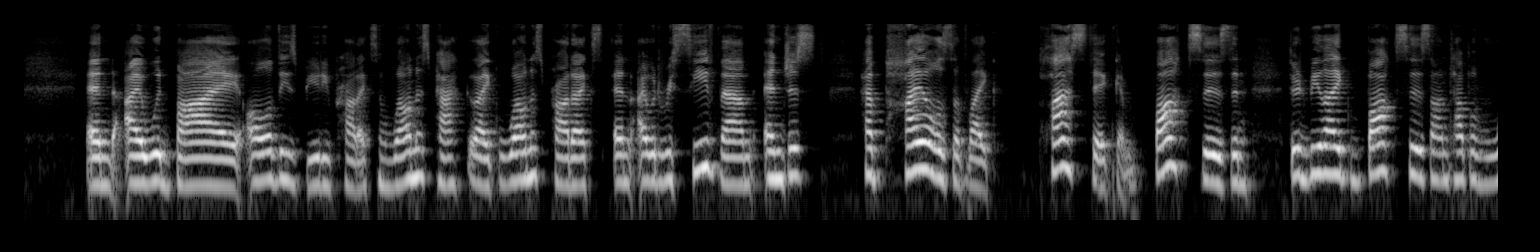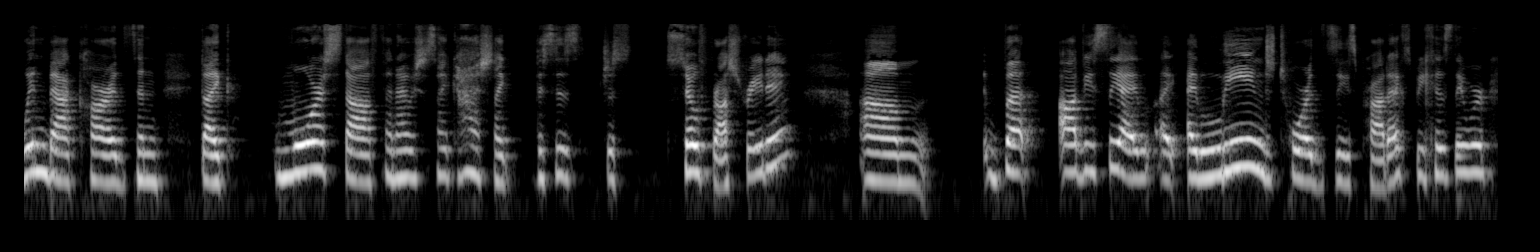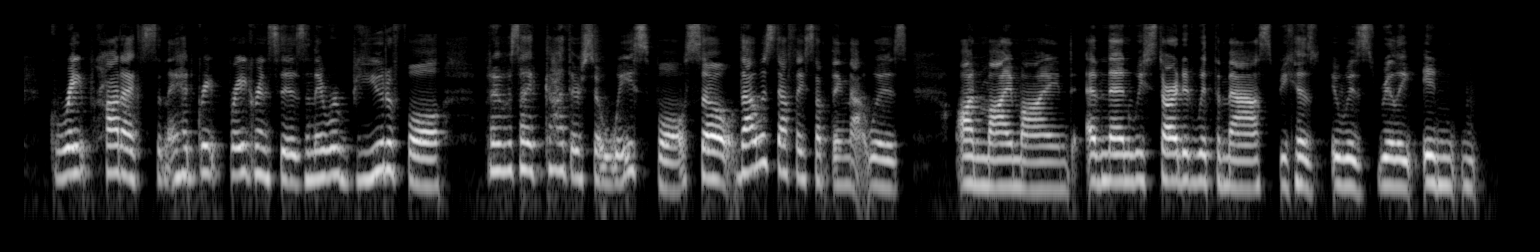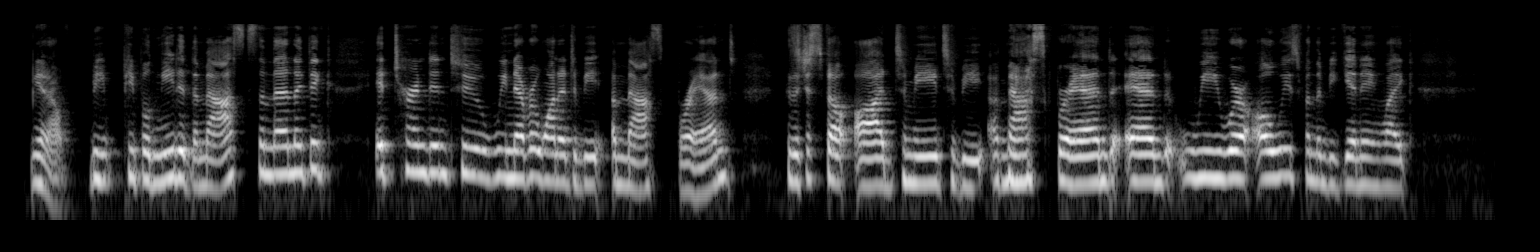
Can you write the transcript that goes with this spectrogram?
and I would buy all of these beauty products and wellness pack like wellness products and I would receive them and just have piles of like plastic and boxes and there'd be like boxes on top of win back cards and like more stuff. And I was just like, gosh, like this is just so frustrating. Um, but obviously I, I, I leaned towards these products because they were great products and they had great fragrances and they were beautiful. But I was like, God, they're so wasteful. So that was definitely something that was on my mind. And then we started with the mask because it was really in, you know, be, people needed the masks. And then I think it turned into we never wanted to be a mask brand because it just felt odd to me to be a mask brand. And we were always from the beginning like,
